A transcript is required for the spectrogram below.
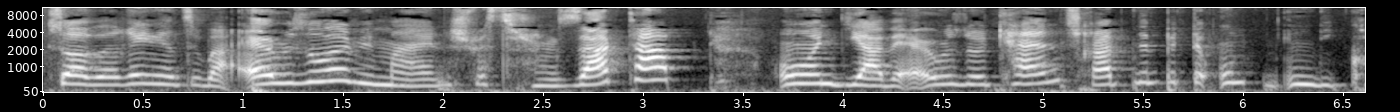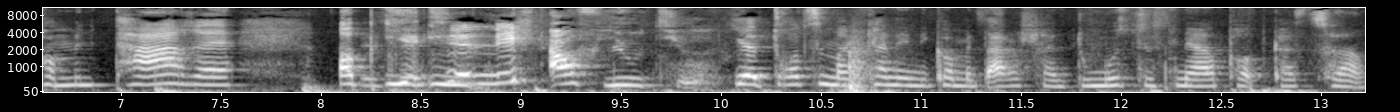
So, wir reden jetzt über Aerosol, wie meine Schwester schon gesagt hat. Und ja, wer Aerosol kennt, schreibt mir bitte unten in die Kommentare, ob Wir ihr sind hier ihn... nicht auf YouTube. Ja, trotzdem, man kann in die Kommentare schreiben, du musstest mehr Podcasts hören.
